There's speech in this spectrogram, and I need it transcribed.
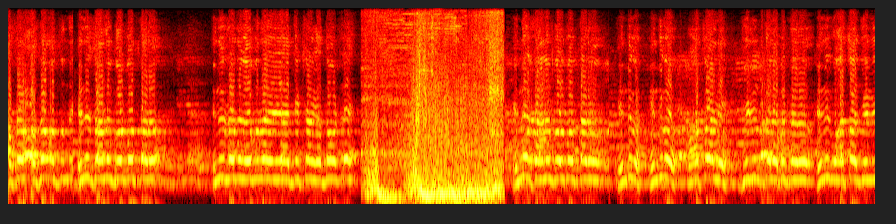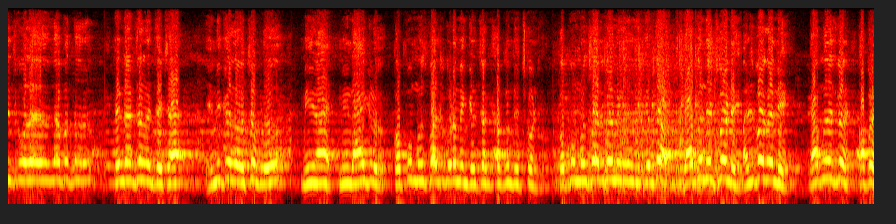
అసలు అవసరం వస్తుంది? ఎందుకు సహనం కోల్పోతున్నారు? ఎందుకు సహనం కోల్పోతున్నారు? అధ్యక్ష అర్థం అవట్లే ఎందుకు స్థానం కోల్పోతారు? ఎందుకు? ఎందుకు వాస్తవాన్ని జీర్ణించుకోలేకపోతున్నారు? ఎందుకు వాస్తవాలు జీర్ణించుకోలేకపోతున్నారు? అంశాలు అధ్యక్ష? ఎన్నికల్లో వచ్చినప్పుడు మీ మీ నాయకుడు కొప్పం మున్సిపాలిటీ కూడా మేము గెలిచాం. జ్ఞాపకం తెచ్చుకోండి. కొప్పం మున్సిపాలిటీ కూడా మేము గెలిచాం. జ్ఞాపకం తెచ్చుకోండి. మర్చిపోకండి. జ్ఞాపకం తెచ్చుకోండి. అప్పుడు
